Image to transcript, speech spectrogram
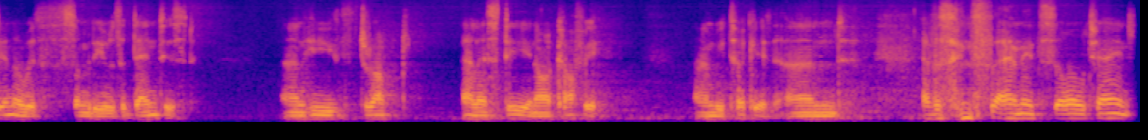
dinner with somebody who was a dentist, and he dropped LSD in our coffee, and we took it, and ever since then it's all changed.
